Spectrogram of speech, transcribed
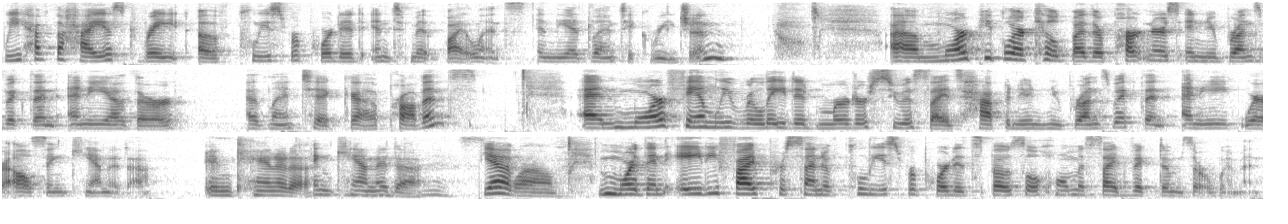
we have the highest rate of police reported intimate violence in the Atlantic region. Um, more people are killed by their partners in New Brunswick than any other Atlantic uh, province. And more family related murder suicides happen in New Brunswick than anywhere else in Canada. In Canada? In Canada. Oh yeah. Wow. More than 85% of police reported spousal homicide victims are women.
